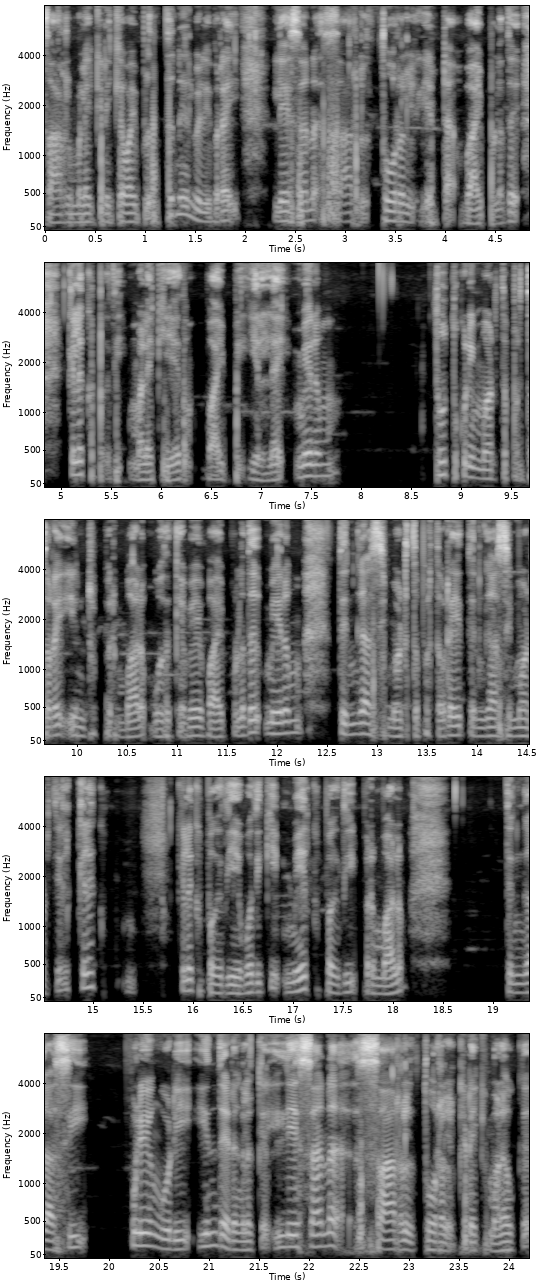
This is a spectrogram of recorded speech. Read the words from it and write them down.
சாரல் மழை கிடைக்க வாய்ப்புள்ளது திருநெல்வேலி வரை லேசான சாரல் தூறல் எட்ட வாய்ப்புள்ளது. கிழக்கு பகுதி மழைக்கு ஏதும் வாய்ப்பு இல்லை. மேலும் தூத்துக்குடி மாவட்டத்தை பொறுத்தவரை இன்று பெரும்பாலும் ஒதுக்கவே வாய்ப்புள்ளது. மேலும் தென்காசி மாவட்டத்தை பொறுத்தவரை தென்காசி மாவட்டத்தில் கிழக்கு கிழக்கு பகுதியை ஒதுக்கி மேற்கு பகுதி பெரும்பாலும் தென்காசி புளியங்குடி இந்த இடங்களுக்கு லேசான சாரல் தூறல் கிடைக்கும் அளவுக்கு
